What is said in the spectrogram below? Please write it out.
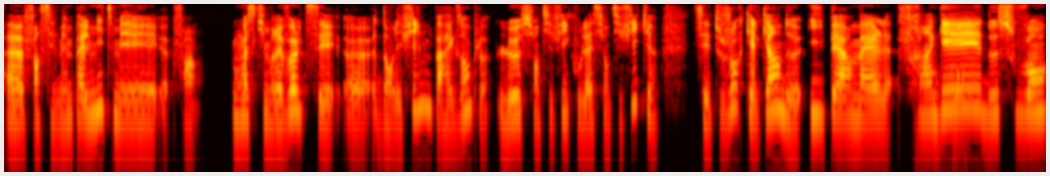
Enfin, c'est même pas le mythe, mais enfin, moi, ce qui me révolte, c'est dans les films, par exemple, le scientifique ou la scientifique, c'est toujours quelqu'un de hyper mal fringué, de souvent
